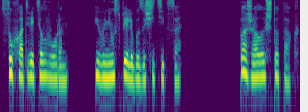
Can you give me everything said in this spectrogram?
Сухо ответил Ворон, и вы не успели бы защититься. Пожалуй, что так.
